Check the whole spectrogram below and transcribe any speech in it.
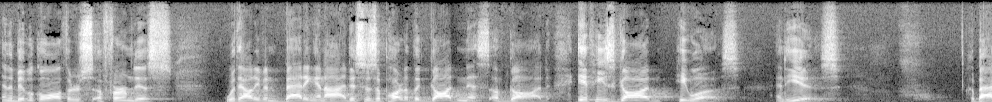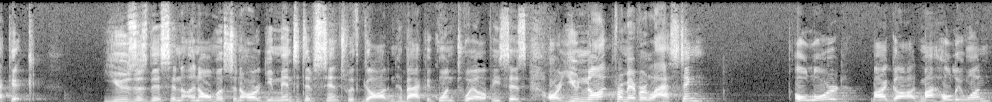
And the biblical authors affirm this without even batting an eye. This is a part of the godness of God. If he's God, he was, and he is. Habakkuk uses this in, in, almost an argumentative sense with God. In Habakkuk 1.12, he says, Are you not from everlasting, O Lord, my God, my Holy One?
